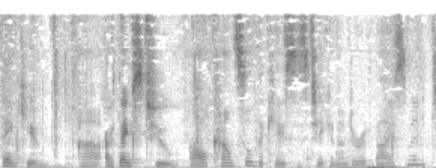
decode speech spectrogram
Thank you. Uh, our thanks to all counsel. The case is taken under advisement.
